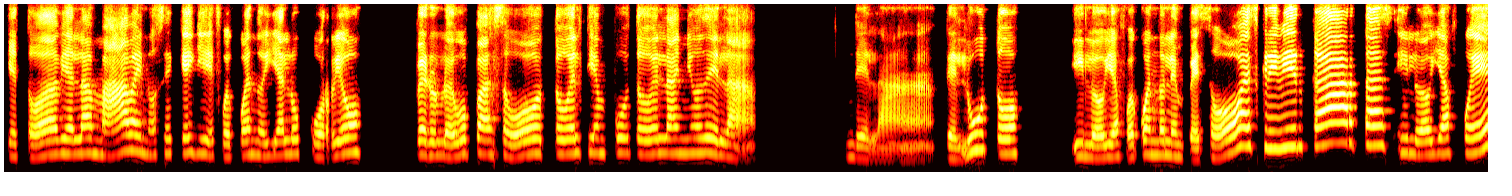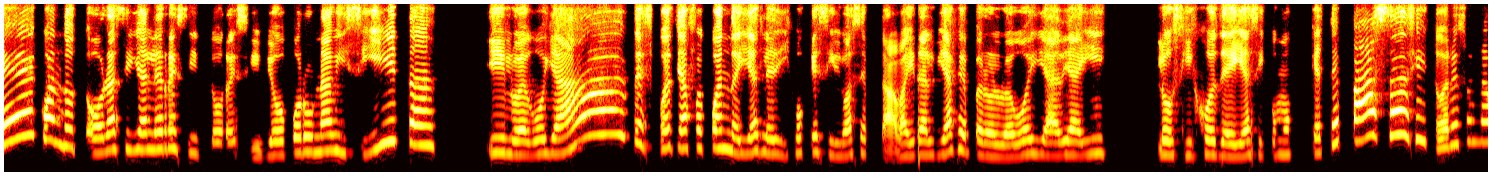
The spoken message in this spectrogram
que todavía la amaba y no sé qué, y fue cuando ella lo corrió pero luego pasó todo el tiempo, todo el año de la, de la, de luto, y luego ya fue cuando le empezó a escribir cartas, y luego ya fue cuando ahora sí ya le recibió, recibió por una visita, y luego ya después ya fue cuando ella le dijo que sí lo aceptaba ir al viaje, pero luego ya de ahí los hijos de ella así como, ¿qué te pasa si tú eres una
